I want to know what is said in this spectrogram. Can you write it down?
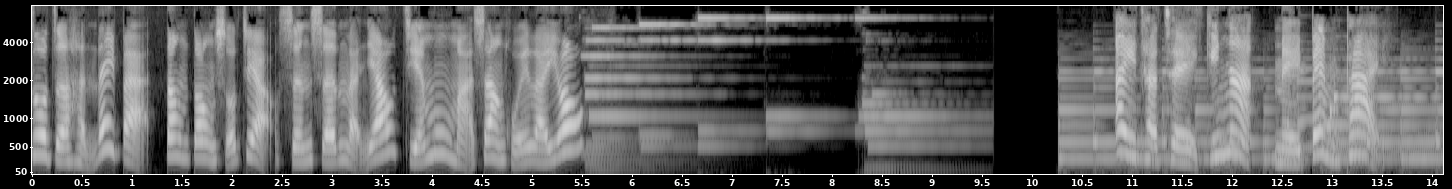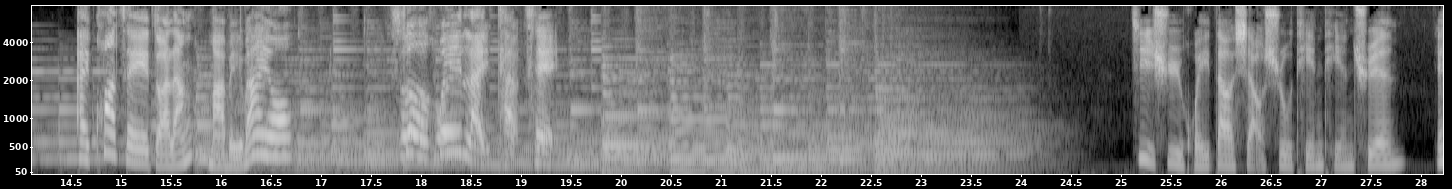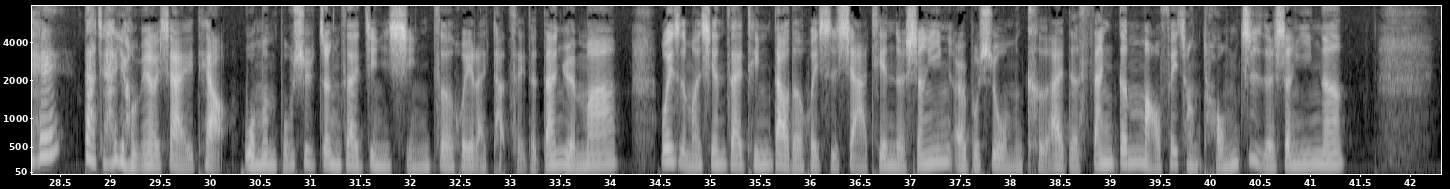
坐着很累吧？动动手脚，伸伸懒腰，节目马上回来哟！爱读册囡仔袂变歹，爱看册大人嘛袂歹哦。做伙来读册，继续回到小树甜甜圈，嘿嘿。大家有没有吓一跳？我们不是正在进行这回来塔菜的单元吗？为什么现在听到的会是夏天的声音，而不是我们可爱的三根毛非常同志的声音呢？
